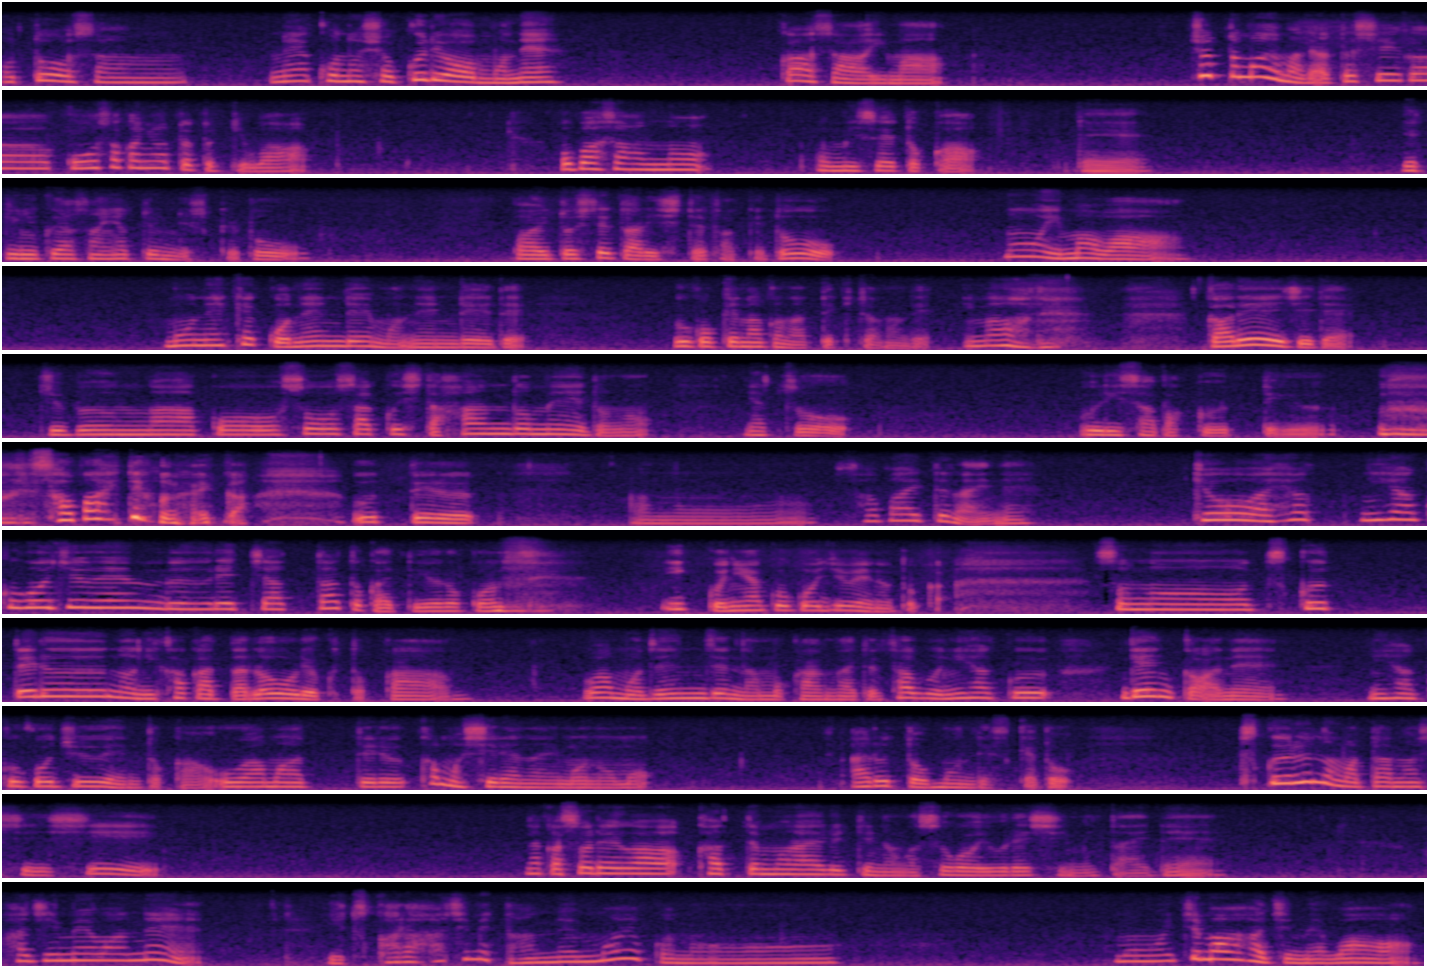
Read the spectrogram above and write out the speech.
お父さんねこの食料もねお母さん今ちょっと前まで私が大阪におった時はおばさんのお店とかで焼肉屋さんやってるんですけどバイトしてたりしてたけどもう今はもうね結構年齢も年齢で動けなくなってきたので今はね ガレージで自分がこう創作したハンドメイドのやつを売りさばくっていう さばいてもないか。売ってるあのさばいてないね。今日は250円分売れちゃったとかって喜んで。1個250円のとか。その作ってるのにかかった労力とかはもう全然何も考えて多分200原価はね250円とか上回ってるかもしれないものもあると思うんですけど。作るのも楽しいしなんかそれが買ってもらえるっていうのがすごい嬉しいみたいで。初めはねいつから始めた何年前かな。もう一番初めは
